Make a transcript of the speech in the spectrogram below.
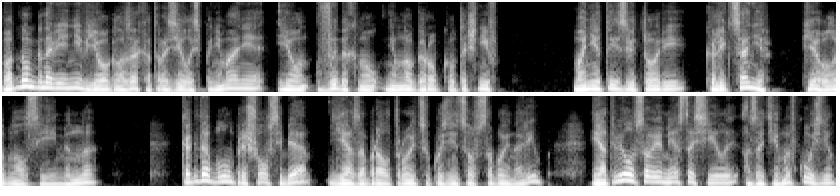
В одно мгновение в его глазах отразилось понимание, и он выдохнул, немного робко уточнив. «Монеты из Витории? Коллекционер?» Я улыбнулся именно. Когда Блум пришел в себя, я забрал троицу кузнецов с собой на Олимп и отвел в свое место силы, а затем и в кузню.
